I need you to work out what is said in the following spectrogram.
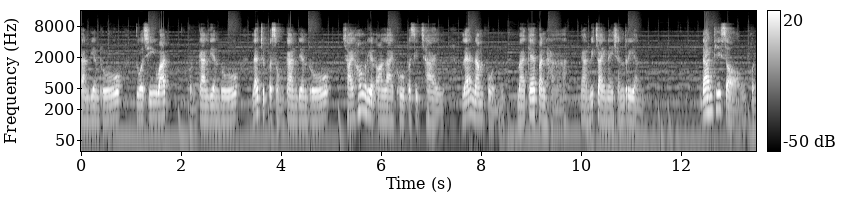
การเรียนรู้ ตัวชี้วัด ผลการเรียนรู้ และจุดประสงค์การเรียนรู้ ใช้ห้องเรียนออนไลน์ครูประสิทธิ์ชัย และนำผลมาแก้ปัญหางานวิจัยในชั้นเรียน ด้านที่ 2 ผล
